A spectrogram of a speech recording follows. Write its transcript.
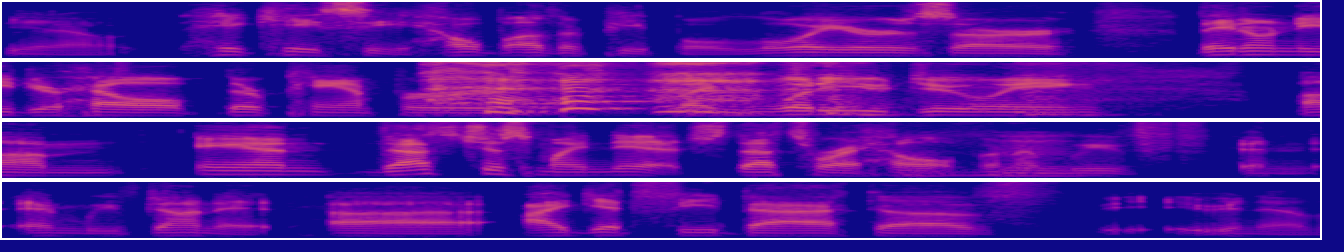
you know, hey Casey, help other people. Lawyers are they don't need your help. They're pampered. like, what are you doing? um, and that's just my niche that's where i help mm-hmm. and we've and, and we've done it uh, i get feedback of you know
